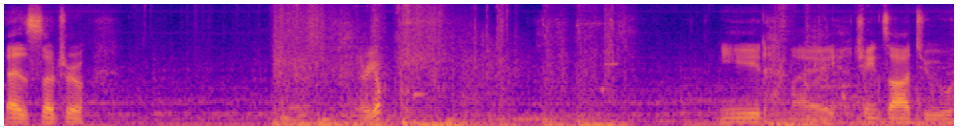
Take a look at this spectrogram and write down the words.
is so true. There we go. Need my chainsaw to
